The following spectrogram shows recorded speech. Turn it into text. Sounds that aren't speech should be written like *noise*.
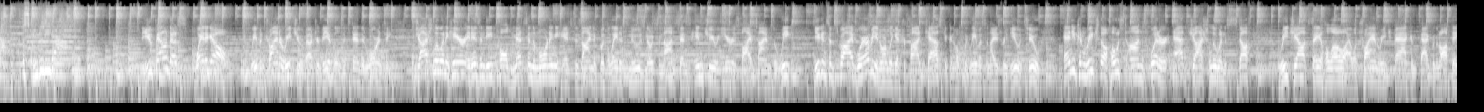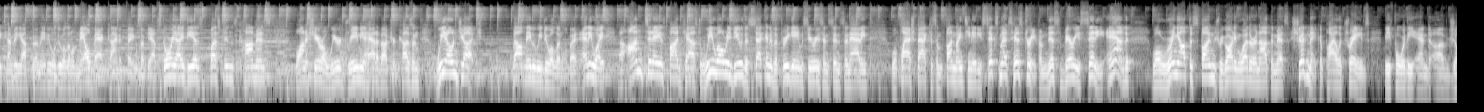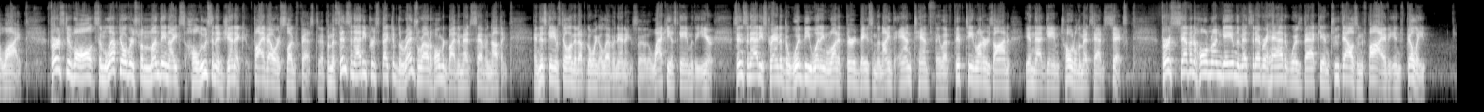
Scootily down. You found us. Way to go. We've been trying to reach you about your vehicle's extended warranty. Josh Lewin here. It is indeed called Mets in the Morning. It's designed to put the latest news, notes, and nonsense into your ears five times a week. You can subscribe wherever you normally get your podcast. You can hopefully leave us a nice review too. And you can reach the host on Twitter at Josh Lewin Stuff. Reach out, say hello. I will try and reach back. In fact, with an off day coming up, uh, maybe we'll do a little mailbag kind of thing. So if you have story ideas, questions, comments, want to share a weird dream you had about your cousin, we don't judge. Well, maybe we do a little. But anyway, uh, on today's podcast, we will review the second of the three game series in Cincinnati. We'll flash back to some fun 1986 Mets history from this very city, and we'll wring out the sponge regarding whether or not the Mets should make a pile of trades before the end of July. First of all, some leftovers from Monday night's hallucinogenic five hour slugfest. From a Cincinnati perspective, the Reds were out homered by the Mets 7 0. And this game still ended up going 11 innings, the wackiest game of the year. Cincinnati stranded the would be winning run at third base in the ninth and 10th. They left 15 runners on in that game total. The Mets had six. First seven home run game the Mets had ever had was back in 2005 in Philly.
